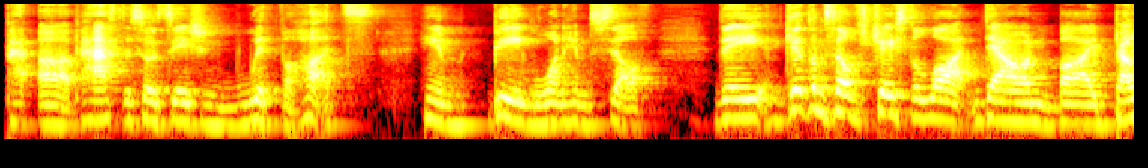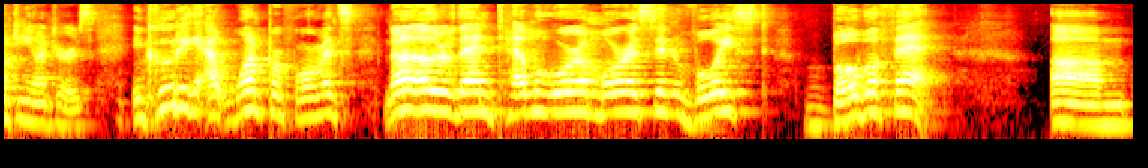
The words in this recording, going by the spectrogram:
pa- uh, past association with the Hutts, him being one himself, they get themselves chased a lot down by bounty hunters, including at one performance, none other than Temuera Morrison voiced Boba Fett. Um,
